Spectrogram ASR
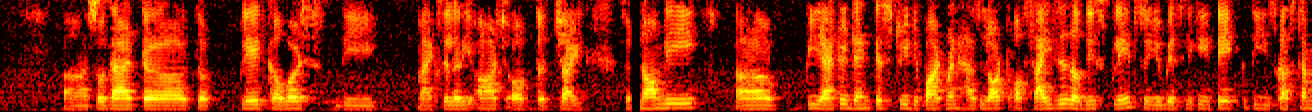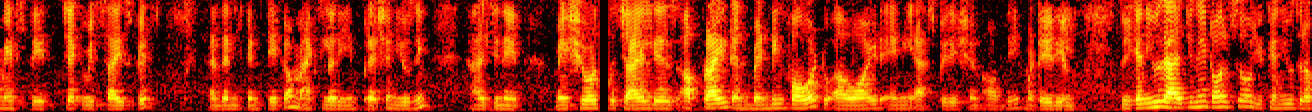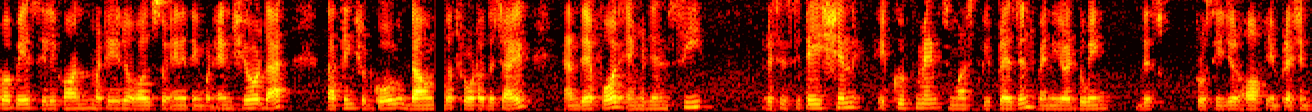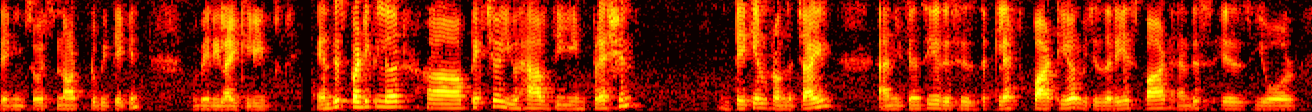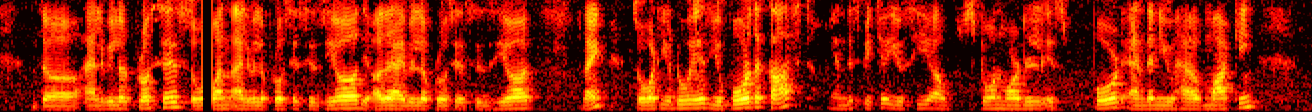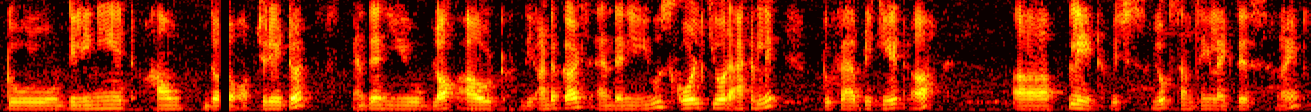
uh, so that uh, the plate covers the maxillary arch of the child. So normally uh, pediatric dentistry department has a lot of sizes of these plates. So you basically take these custom made plates check which size fits and then you can take a maxillary impression using alginate. Make sure the child is upright and bending forward to avoid any aspiration of the material. So you can use alginate also. You can use rubber based silicone material also anything. But ensure that nothing should go down the throat of the child and therefore emergency resuscitation equipment must be present when you are doing this procedure of impression taking so it's not to be taken very lightly. In this particular uh, picture you have the impression taken from the child and you can see this is the cleft part here which is the raised part and this is your the alveolar process. So one alveolar process is here the other alveolar process is here right? So what you do is you pour the cast. In this picture you see a stone model is poured and then you have marking to delineate how the obturator and then you block out the undercuts and then you use cold cure acrylic to fabricate a uh, plate which looks something like this right?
